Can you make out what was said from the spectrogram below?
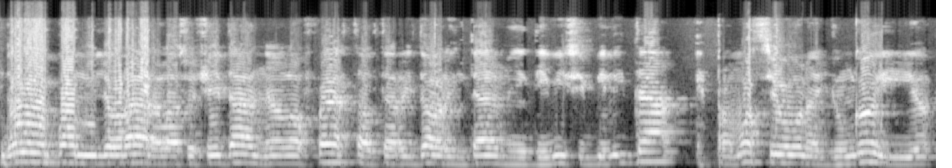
dove può migliorare la società nell'offerta al territorio in termini di visibilità e promozione, aggiungo io.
